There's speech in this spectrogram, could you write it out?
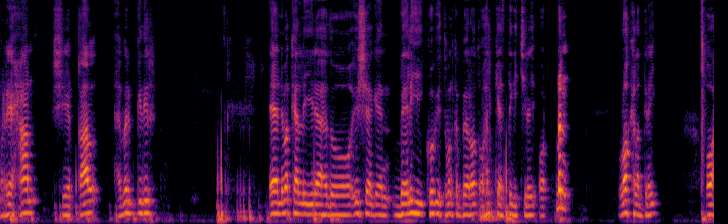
mareexaan shiiqaal habargidir nimankan la yidhaahdo ii sheegeen beelihii koob iyo tobanka beelood oo halkaas degi jiray oo dhan loo kala diray oo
